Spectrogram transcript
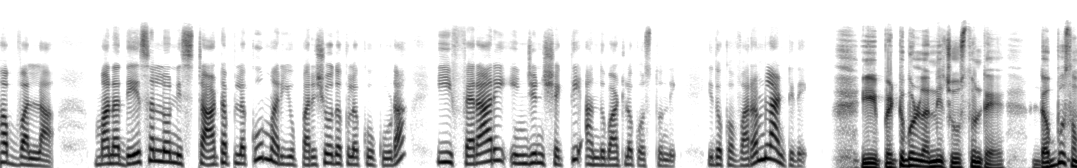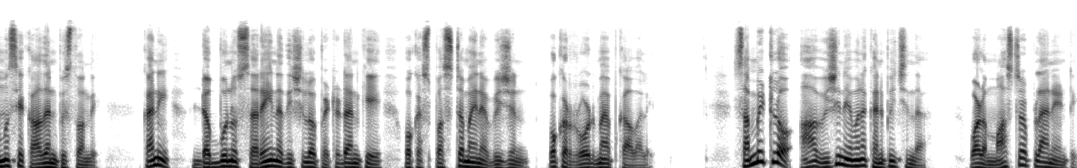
హబ్ వల్ల మన దేశంలోని స్టార్టప్లకు మరియు పరిశోధకులకు కూడా ఈ ఫెరారీ ఇంజిన్ శక్తి అందుబాటులోకి వస్తుంది. ఇదొక వరం లాంటిదే. ఈ పెట్టుబడులన్నీ చూస్తుంటే డబ్బు సమస్య కాదనిపిస్తోంది. కానీ డబ్బును సరైన దిశలో పెట్టడానికి ఒక స్పష్టమైన విజన్ ఒక రోడ్ మ్యాప్ కావాలి. సమ్మిట్లో ఆ విజన్ ఏమైనా కనిపించిందా? వాళ్ళ మాస్టర్ ప్లాన్ ఏంటి?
